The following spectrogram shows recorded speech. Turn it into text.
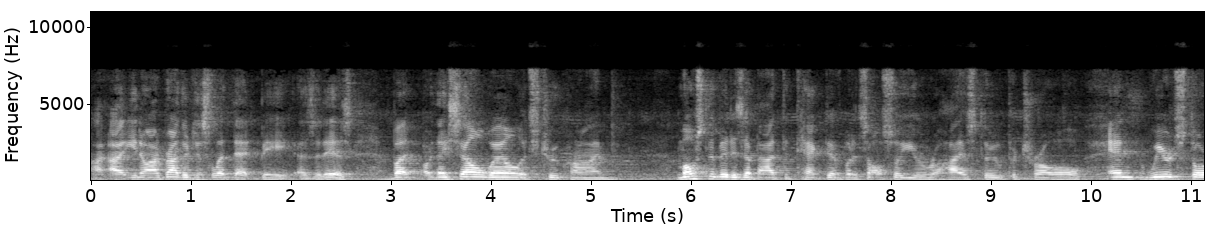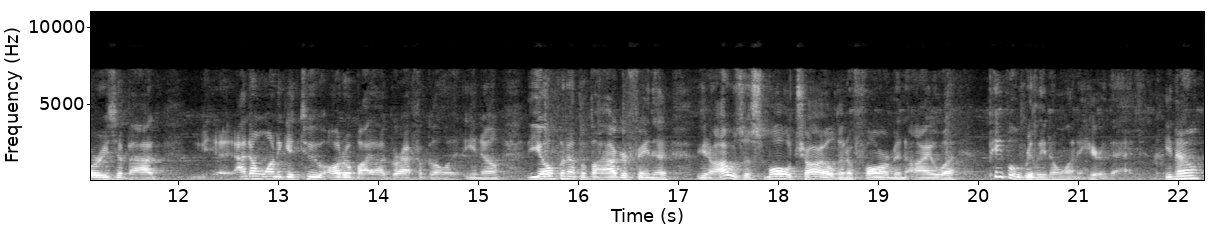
I, I you know, I'd rather just let that be as it is. But they sell well. It's true crime. Most of it is about detective, but it's also your rise through patrol and weird stories about. I don't want to get too autobiographical, you know. You open up a biography and, the, you know, I was a small child in a farm in Iowa. People really don't want to hear that, you know.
